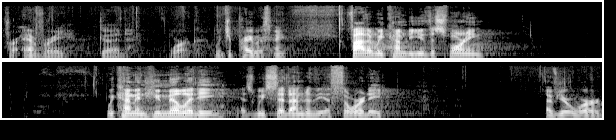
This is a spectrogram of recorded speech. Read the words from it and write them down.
for every good work. Would you pray with me? Father, we come to you this morning. We come in humility as we sit under the authority of your word.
